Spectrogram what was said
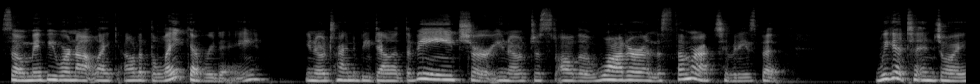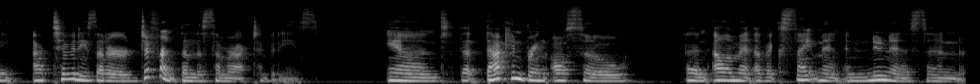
So maybe we're not like out at the lake every day, you know, trying to be down at the beach or, you know, just all the water and the summer activities, but we get to enjoy activities that are different than the summer activities and that that can bring also an element of excitement and newness and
